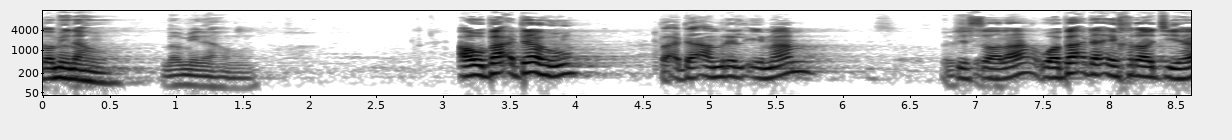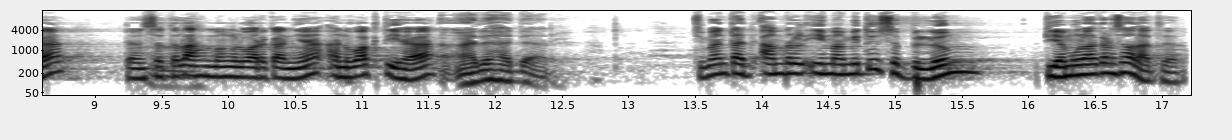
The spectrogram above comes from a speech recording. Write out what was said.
Dominahu. Dominahu. Au ba'dahu ba'da amril imam bisalah wa ba'da ikhrajiha dan setelah mengeluarkannya an waktiha Ada hadar. Cuman tadi amrul imam itu sebelum dia mengeluarkan sholat. Zat.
